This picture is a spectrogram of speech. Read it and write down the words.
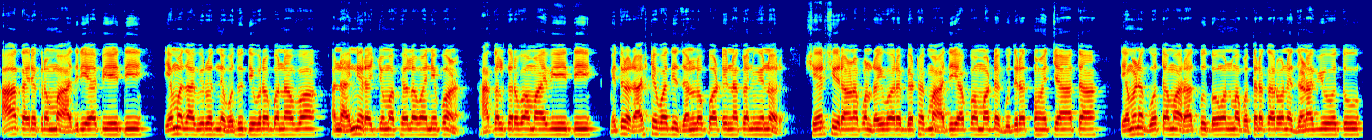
આ કાર્યક્રમમાં હાજરી આપી હતી. તેમજ આ વિરોધને વધુ તીવ્ર બનાવવા અને અન્ય રાજ્યોમાં ફેલાવવાની પણ હાકલ કરવામાં આવી હતી. મિત્રો, રાષ્ટ્રવાદી જનલો પાર્ટીના કન્વીનર શેરસિંહ રાણા પણ રવિવારે બેઠકમાં હાજરી આપવા માટે ગુજરાત પહોંચ્યા હતા. તેમણે ગોતામાં રાજપૂત ભવનમાં પત્રકારોને જણાવ્યું હતું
